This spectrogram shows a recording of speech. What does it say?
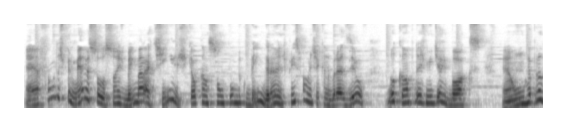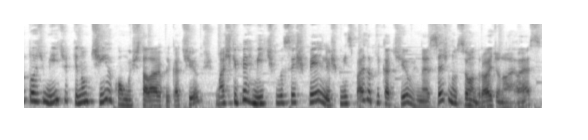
é, foi uma das primeiras soluções bem baratinhas que alcançou um público bem grande, principalmente aqui no Brasil, no campo das mídias box. É um reprodutor de mídia que não tinha como instalar aplicativos, mas que permite que você espelhe os principais aplicativos, né, seja no seu Android ou no iOS,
